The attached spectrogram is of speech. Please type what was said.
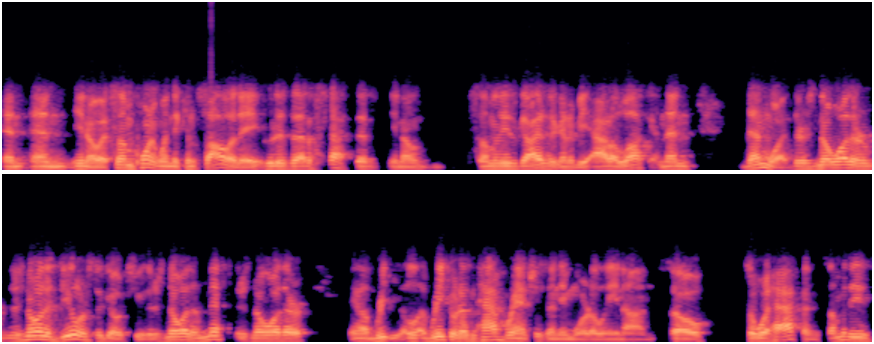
and and you know, at some point when they consolidate, who does that affect? That you know, some of these guys are going to be out of luck, and then then what? There's no other there's no other dealers to go to. There's no other myth. There's no other you know, Ricoh doesn't have branches anymore to lean on. So, so what happens? Some of these,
